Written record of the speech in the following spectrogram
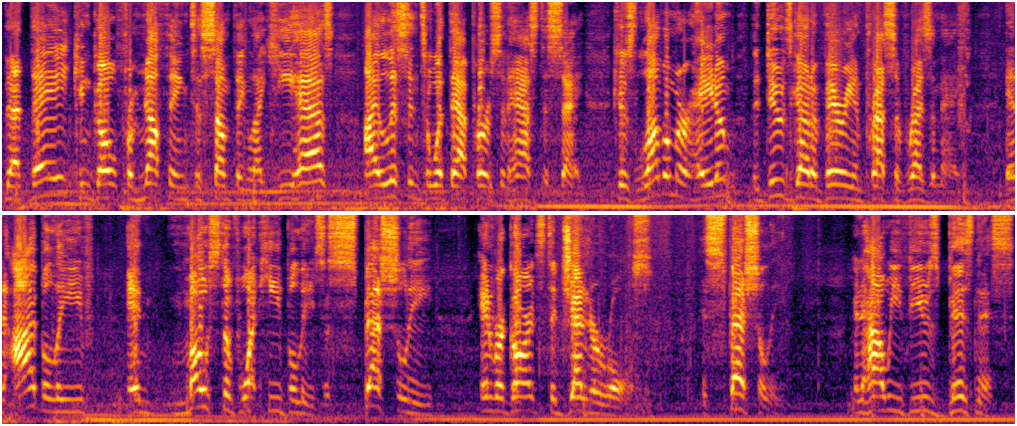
that they can go from nothing to something like he has, I listen to what that person has to say. Because love him or hate him, the dude's got a very impressive resume. And I believe in most of what he believes, especially in regards to gender roles, especially in how he views business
